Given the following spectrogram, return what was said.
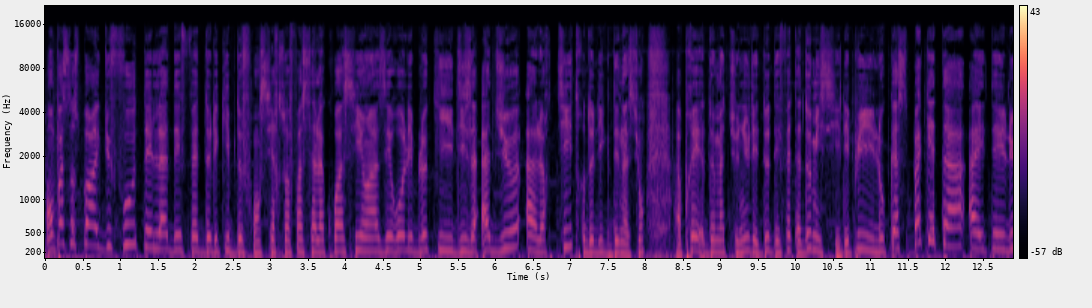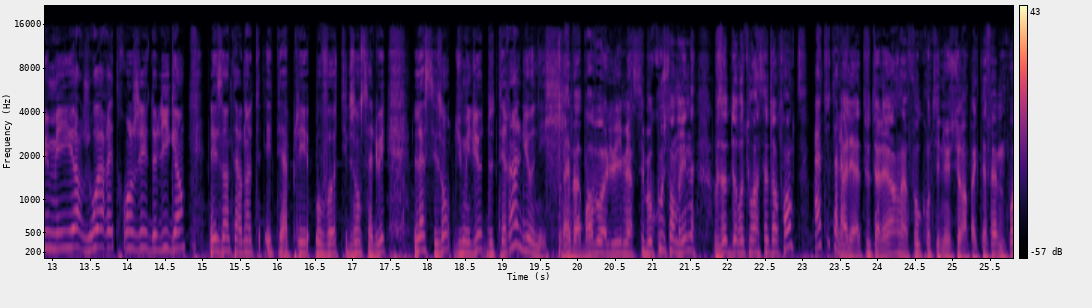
On passe au sport avec du foot et la défaite de l'équipe de France hier soir face à la Croatie 1 à 0. Les Bleus qui disent adieu à leur titre de Ligue des Nations après deux matchs nuls et deux défaites à domicile. Et puis Lucas Paqueta a été élu meilleur joueur étranger de Ligue 1. Les internautes étaient appelés au vote. Ils ont salué la saison du milieu de terrain lyonnais. Eh ben, bravo à lui. Merci beaucoup, Sandrine. Vous êtes de retour à 7h30? À tout à l'heure. Allez, à tout à l'heure. L'info continue sur impactfm.fr.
